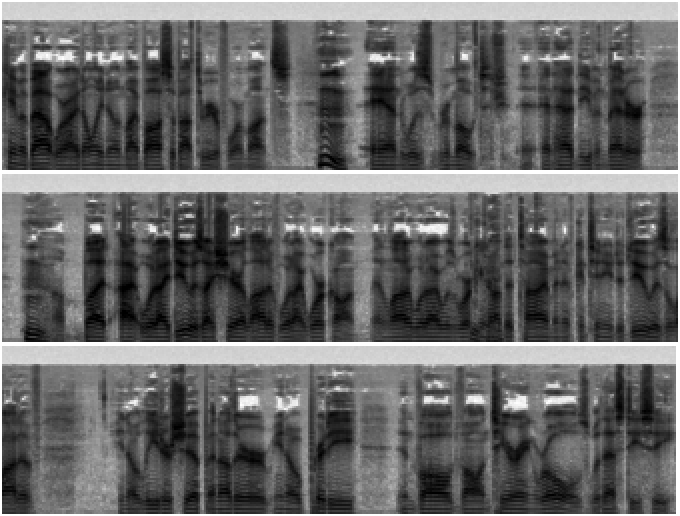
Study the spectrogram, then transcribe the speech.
came about where I'd only known my boss about three or four months, and was remote and hadn't even met her. Um, but I, what I do is I share a lot of what I work on, and a lot of what I was working Okay. on at the time and have continued to do is a lot of, you know, leadership and other, you know, pretty involved volunteering roles with STC.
